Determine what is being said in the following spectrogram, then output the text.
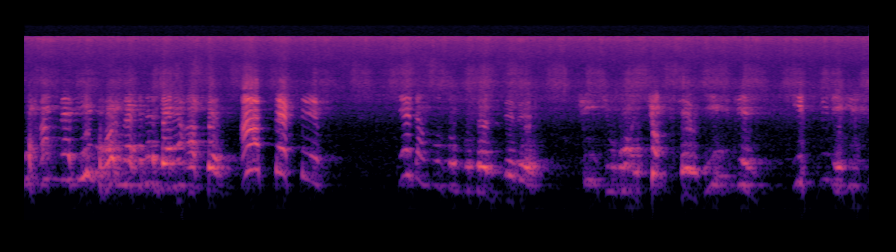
Muhammed'in hürmetine beni affet. Affettim. Nereden buldun bu sözü dedi. Çünkü o çok sevdiği için ismini ismini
